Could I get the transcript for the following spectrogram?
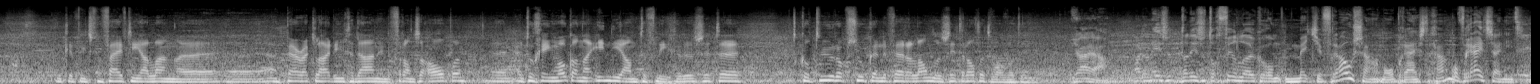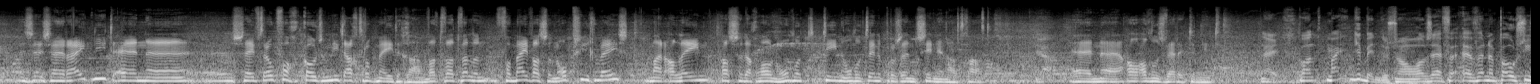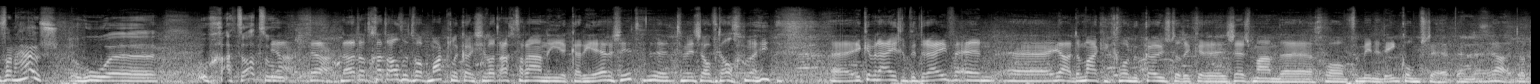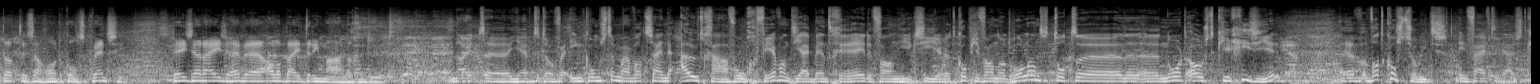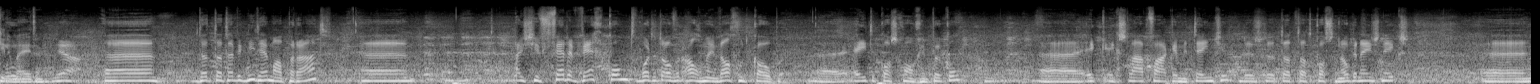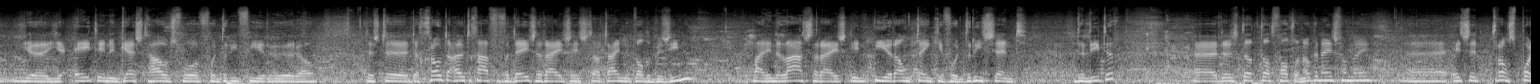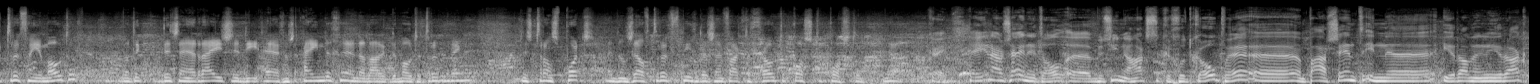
Ik heb iets van 15 jaar lang een paragliding gedaan in de Franse Alpen. En, en toen gingen we ook al naar India om te vliegen. Dus het, het cultuur opzoeken en de verre landen zit er altijd wel wat in. Ja, ja. Maar dan is, het, dan is het toch veel leuker om met je vrouw samen op reis te gaan? Of rijdt zij niet? Zij, zij rijdt niet en eh, ze heeft er ook voor gekozen om niet achterop mee te gaan. Wat, wat wel een, voor mij was een optie geweest, maar alleen als ze er gewoon 110, 120 procent zin in had gehad. En eh, al anders werkt het niet. Nee, want, maar je bent dus nog wel eens even, even een postie van huis. Hoe, eh, hoe gaat dat? Ja, ja, nou dat gaat altijd wat makkelijk als je wat achteraan in je carrière zit. eh, tenminste over het algemeen. Eh, ik heb een eigen bedrijf en ja, dan maak ik gewoon de keuze dat ik zes maanden gewoon verminderde inkomsten heb. En ja, dat, dat is dan gewoon de consequentie. Deze reizen hebben allebei drie maanden geduurd. Nou, eh, je hebt het over inkomsten, maar wat zijn de uitgaven ongeveer? Want jij bent gereden van, hier, ik zie hier het kopje van Noord-Holland tot eh, eh, Noordoost-Kirgizië. Wat kost zoiets in 15.000 kilometer? Ja, dat, dat heb ik niet helemaal paraat. Als je verder wegkomt, wordt het over het algemeen wel goedkoper. Eten kost gewoon geen pukkel. Ik, ik slaap vaak in mijn tentje, dus dat, dat, dat kost dan ook ineens niks. Eh, je, je eet in een guesthouse voor, voor 3, 4 euro. Dus de, de grote uitgave voor deze reis is uiteindelijk wel de benzine. Maar in de laatste reis in Iran tank je voor 3 cent de liter. Eh, dus dat, dat valt dan ook ineens van mee. Eh, is het transport terug van je motor? Want ik, dit zijn reizen die ergens eindigen en dan laat ik de motor terugbrengen. Dus transport en dan zelf terugvliegen, dat zijn vaak de grote kostenposten. Ja. Oké. Hey, nou zei je het al, eh, benzine hartstikke goedkoop. Hè? Een paar cent in Iran en Irak.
